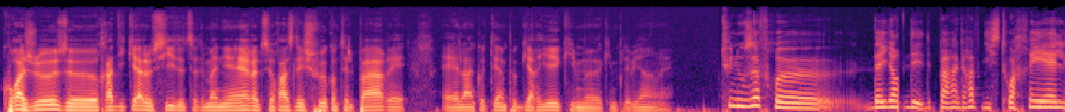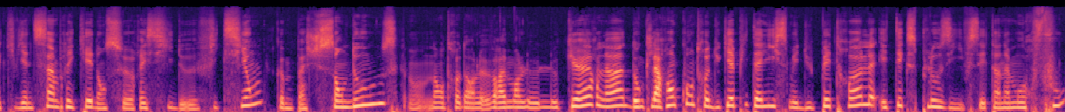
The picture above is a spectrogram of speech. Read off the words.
courageuse, euh, radicale aussi de cette manière. Elle se rase les cheveux quand elle part et, et elle a un côté un peu guerrier qui me, qui me plaît bien. ouais. Tu nous offres euh, d'ailleurs des, paragraphes d'histoire réelle qui viennent s'imbriquer dans ce récit de fiction, comme page 112. On entre dans vraiment le, le cœur là. Donc la rencontre du capitalisme et du pétrole est explosive. C'est un amour fou,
